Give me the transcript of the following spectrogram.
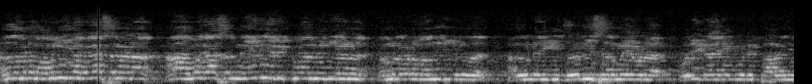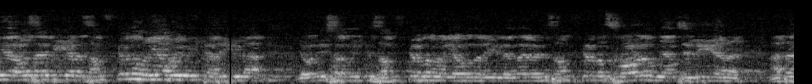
അത് നമ്മുടെ മൗലിക അവകാശമാണ്. ആ അവകാശം നേടിയെടുക്കുവാൻ വേണ്ടിയാണ് നമ്മൾ ഇവിടെ വന്നിരിക്കുന്നത്. അതുകൊണ്ട് എനിക്ക് ജ്യോതി ശർമ്മയോട് ഒരു കാര്യം കൂടി പറഞ്ഞ് ഞാൻ അവസാനിപ്പിക്കുകയാണ്. സംസ്കൃതം അറിയാമോ എനിക്ക് അറിയില്ല ജ്യോതി ശർമ്മയ്ക്ക് സംസ്കൃതം അറിയാമോ അറിയില്ല. എന്നാൽ ഒരു സംസ്കൃത ശ്ലോകം ഞാൻ ചെല്ലുകയാണ്. അത്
